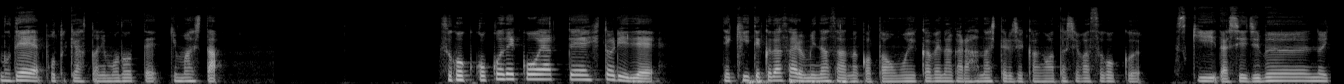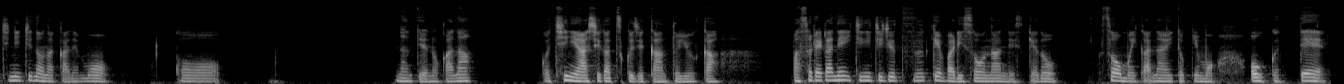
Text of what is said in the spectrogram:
ので、ポッドキャストに戻ってきました。すごくここでこうやって一人で、ね、聞いてくださる皆さんのことを思い浮かべながら話してる時間が私はすごく好きだし、自分の一日の中でも、こう、なんていうのかな。こう地に足がつく時間というか、まあそれがね、一日中続けば理想なんですけど、そうもいかない時も多くって、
